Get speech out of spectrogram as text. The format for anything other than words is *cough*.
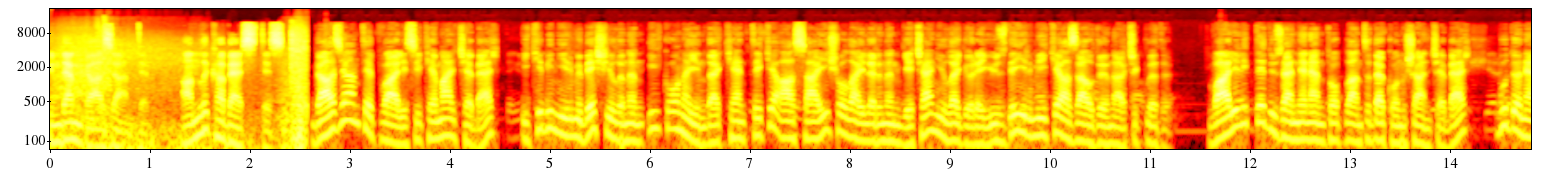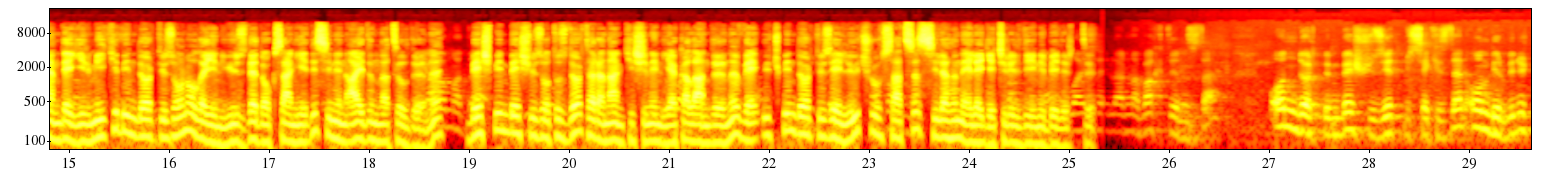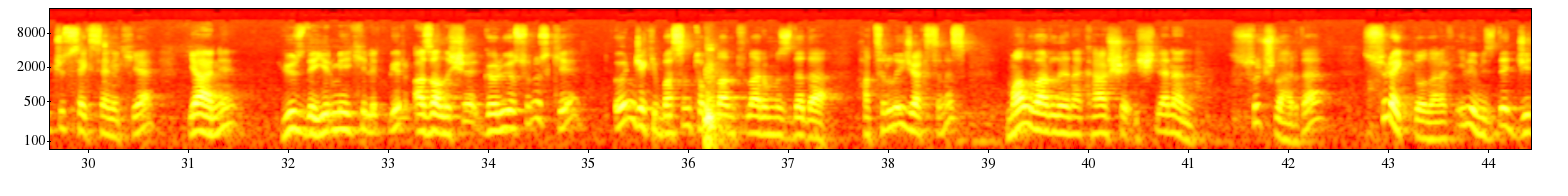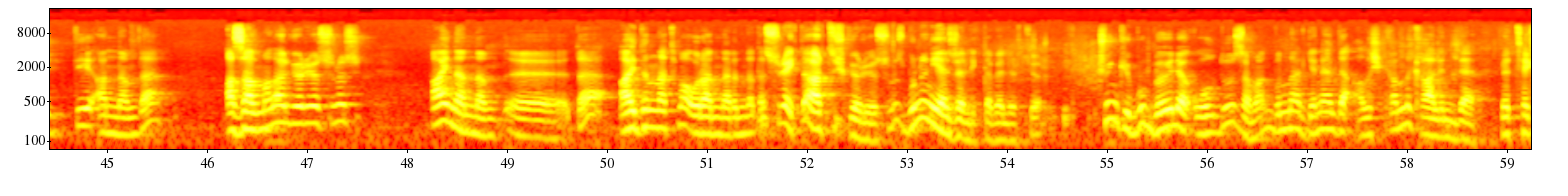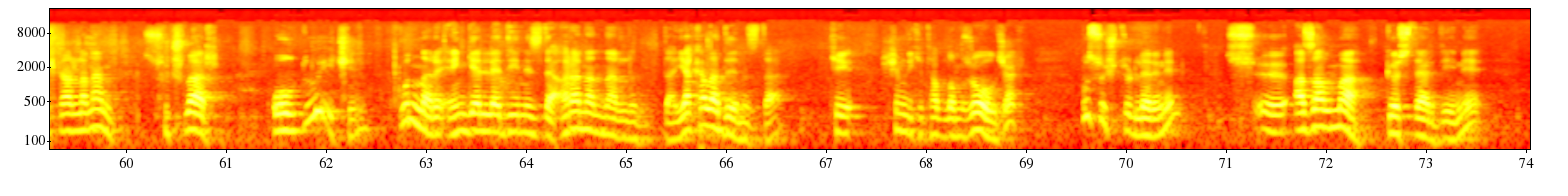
Gündem Gaziantep. Anlık Haber Sitesi. Gaziantep Valisi Kemal Çeber, 2025 yılının ilk 10 ayında kentteki asayiş olaylarının geçen yıla göre %22 azaldığını açıkladı. Valilikte düzenlenen toplantıda konuşan Çeber, bu dönemde 22.410 olayın %97'sinin aydınlatıldığını, 5.534 aranan kişinin yakalandığını ve 3.453 ruhsatsız silahın ele geçirildiğini belirtti. Sayılarına baktığınızda 14.578'den 11.382'ye yani %22'lik bir azalışı görüyorsunuz ki önceki basın toplantılarımızda da hatırlayacaksınız mal varlığına karşı işlenen suçlarda sürekli olarak ilimizde ciddi anlamda azalmalar görüyorsunuz. Aynı anlamda aydınlatma oranlarında da sürekli artış görüyorsunuz. Bunu niye özellikle belirtiyorum? Çünkü bu böyle olduğu zaman bunlar genelde alışkanlık halinde ve tekrarlanan suçlar olduğu için bunları engellediğinizde, arananlarını da yakaladığınızda ki şimdiki tablomuz o olacak. Bu suç türlerinin e, azalma gösterdiğini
